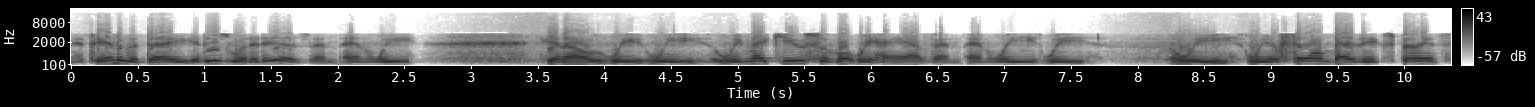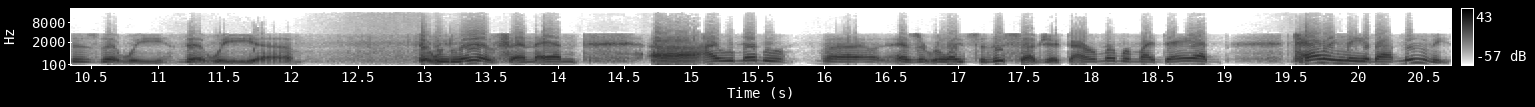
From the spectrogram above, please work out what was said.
at the end of the day, it is what it is, and and we, you know, we we we make use of what we have, and and we we we we are formed by the experiences that we that we uh, that we live, and and uh, I remember uh, as it relates to this subject, I remember my dad telling me about movies,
